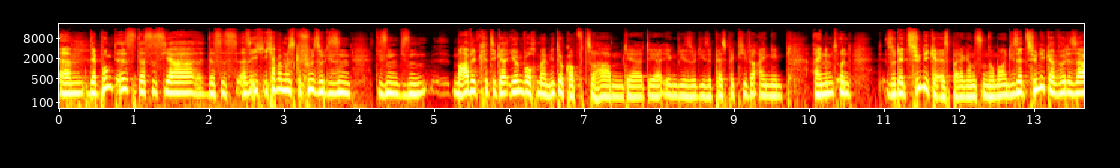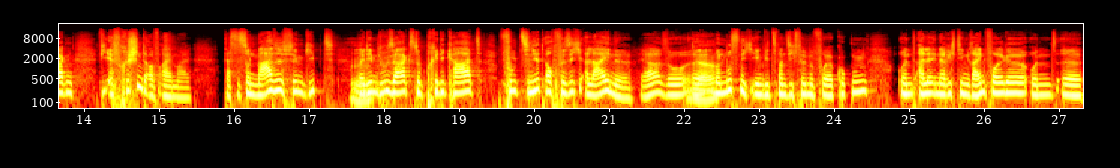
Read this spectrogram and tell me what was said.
ähm, der Punkt ist, dass es ja, dass es, also ich, ich habe immer das Gefühl, so diesen, diesen, diesen Marvel-Kritiker irgendwo auch in meinem Hinterkopf zu haben, der, der irgendwie so diese Perspektive einnimmt, einnimmt und so der Zyniker ist bei der ganzen Nummer. Und dieser Zyniker würde sagen, wie erfrischend auf einmal, dass es so einen Marvel-Film gibt, bei dem du sagst, so Prädikat funktioniert auch für sich alleine. Ja, so, äh, Ja. man muss nicht irgendwie 20 Filme vorher gucken und alle in der richtigen Reihenfolge und äh,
